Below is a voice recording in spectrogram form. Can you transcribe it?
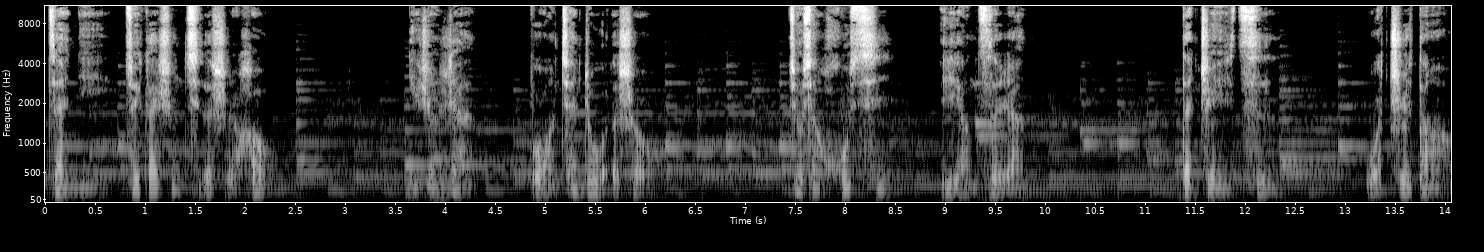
在你最该生气的时候，你仍然不忘牵着我的手，就像呼吸一样自然。但这一次，我知道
